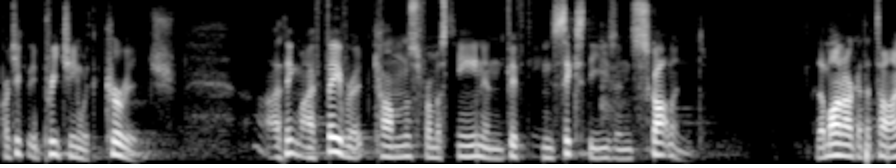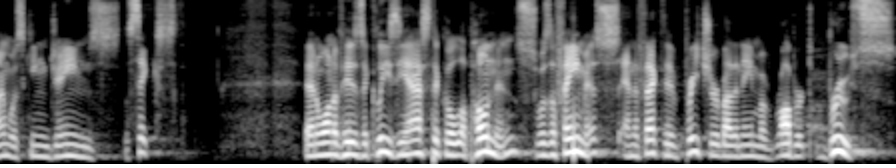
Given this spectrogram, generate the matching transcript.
particularly preaching with courage. I think my favorite comes from a scene in 1560s in Scotland. The monarch at the time was King James VI. And one of his ecclesiastical opponents was a famous and effective preacher by the name of Robert Bruce.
